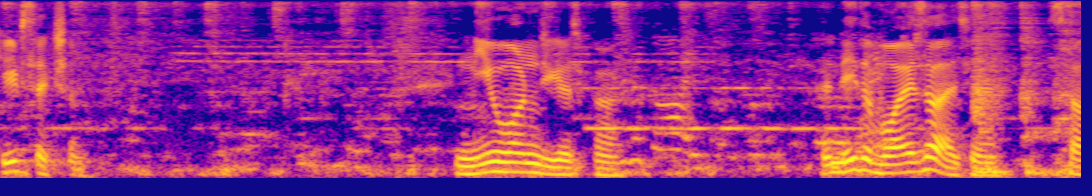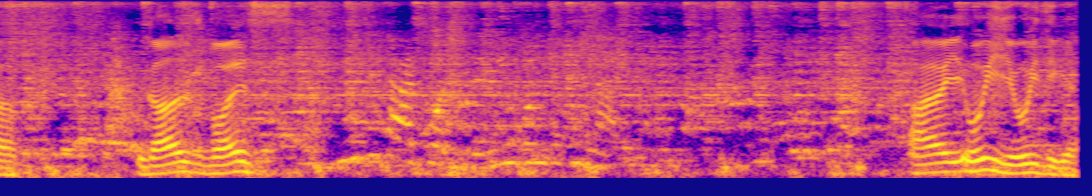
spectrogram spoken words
কিড সেকশন নিউ ওয়ান জিজ্ঞেস কর। নেই তো বয়েসও আছে। সব। গার্লস বয়েজ আর ওই যে ওই দিকে।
